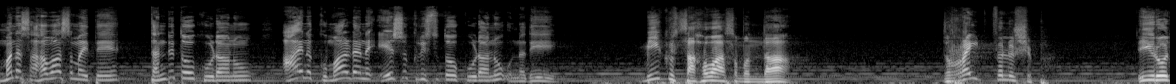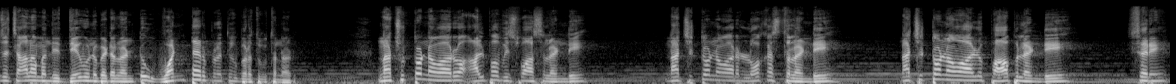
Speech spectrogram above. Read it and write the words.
మన సహవాసం అయితే తండ్రితో కూడాను ఆయన కుమారుడైన యేసుక్రీస్తుతో కూడాను ఉన్నది. మీకు సహవాసం ఉందా ద రైట్ ఫెలోషిప్ ఈరోజు చాలామంది దేవుని బిడ్డలంటూ ఒంటరి బ్రతుకు బ్రతుకుతున్నారు. నా చుట్టూ ఉన్నవారు అల్ప విశ్వాసులండి నా చుట్టూ ఉన్నవారు లోకస్తులండి. నా చుట్టూ ఉన్నవాళ్ళు పాపులండి. సరే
